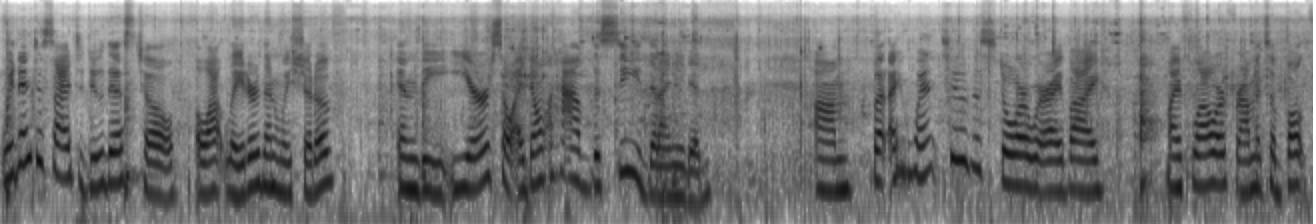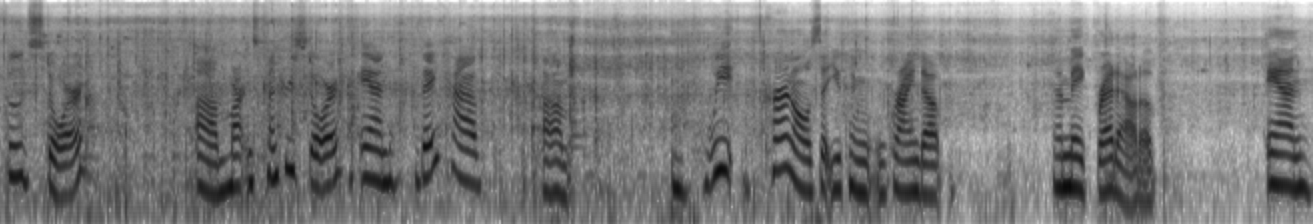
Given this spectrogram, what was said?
we didn't decide to do this till a lot later than we should have in the year, so I don't have the seed that I needed. Um, but I went to the store where I buy my flour from. It's a bulk food store, um, Martin's Country Store, and they have um, wheat kernels that you can grind up and make bread out of. And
